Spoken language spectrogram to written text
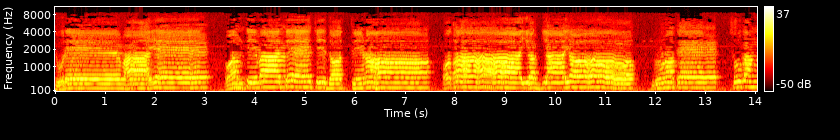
दूरे वाये वन्ति वा केचिदत्रिणः अथा यज्ञाय गृणते सुगम्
